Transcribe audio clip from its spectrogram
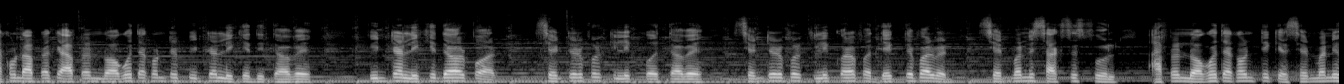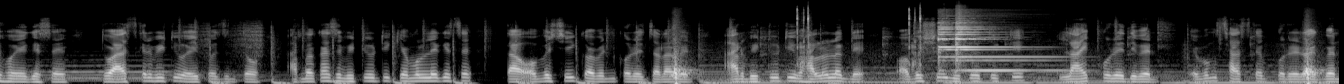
এখন আপনাকে আপনার নগদ অ্যাকাউন্টের পিনটা লিখে দিতে হবে। পিনটা লিখে দেওয়ার পর সেন্টার উপর ক্লিক করতে হবে। সেন্টার উপর ক্লিক করার পর দেখতে পারবেন সেন্ট মানি সাকসেসফুল আপনার নগদ অ্যাকাউন্ট থেকে সেন্ড মানি হয়ে গেছে। তো আজকের ভিডিও এই পর্যন্ত। আপনার কাছে ভিডিওটি কেমন লেগেছে তা অবশ্যই কমেন্ট করে জানাবেন। আর ভিডিওটি ভালো লাগলে অবশ্যই ভিডিওটি একটি লাইক করে দিবেন এবং সাবস্ক্রাইব করে রাখবেন।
